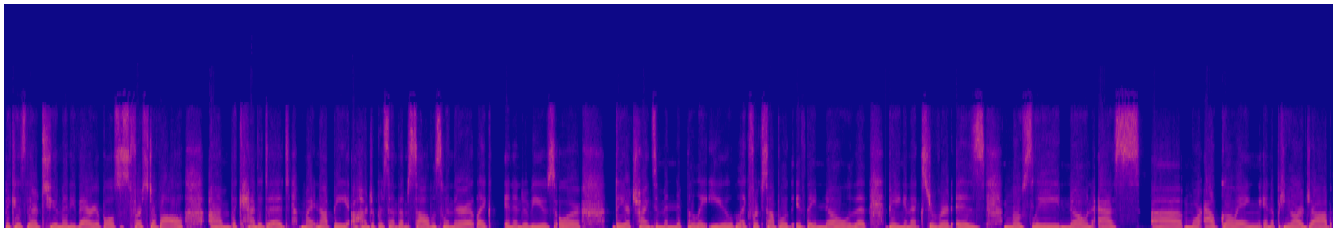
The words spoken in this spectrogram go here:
because there are too many variables. First of all, um, the candidate might not be 100% themselves when they're like in interviews or they are trying to manipulate you. Like, for example, if they know that being an extrovert is mostly known as uh, more outgoing in a PR job,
